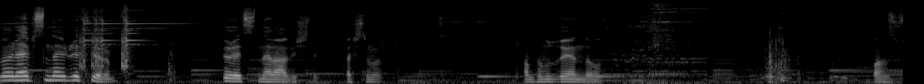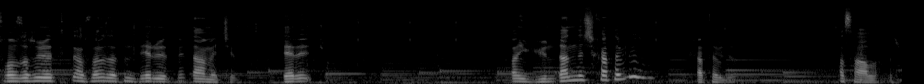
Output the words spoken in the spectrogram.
Böyle hepsinden üretiyorum. Üretsinler abi işte. Başlama. Mantığımız o yönde olsun. Bak son zırhı ürettikten sonra zaten diğer üretmeye devam edecek. Diğeri çok... Lan yünden de çıkartabiliyoruz mu? Çıkartabiliyoruz. Ha sağlıklı.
